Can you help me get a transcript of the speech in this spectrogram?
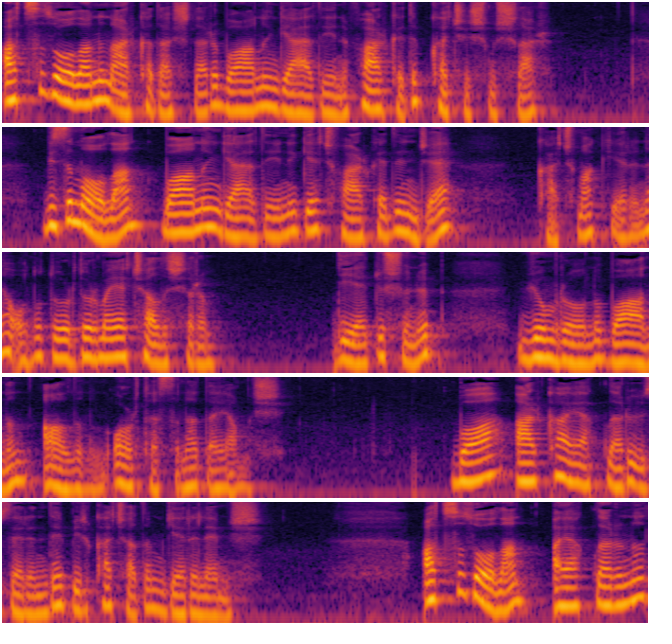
Atsız oğlanın arkadaşları boğanın geldiğini fark edip kaçışmışlar. Bizim oğlan boğanın geldiğini geç fark edince kaçmak yerine onu durdurmaya çalışırım diye düşünüp yumruğunu boğanın alnının ortasına dayamış. Boğa arka ayakları üzerinde birkaç adım gerilemiş. Atsız oğlan ayaklarını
